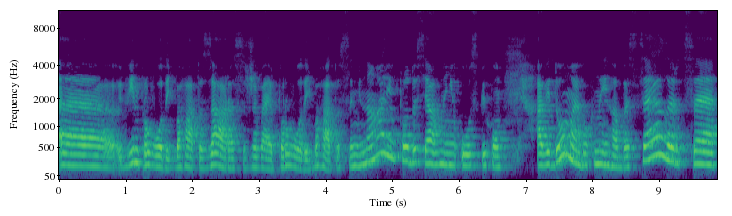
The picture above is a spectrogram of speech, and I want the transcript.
Е, Він проводить багато зараз, живе і проводить багато семінарів про досягнення успіху. А відома його книга бестселер це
